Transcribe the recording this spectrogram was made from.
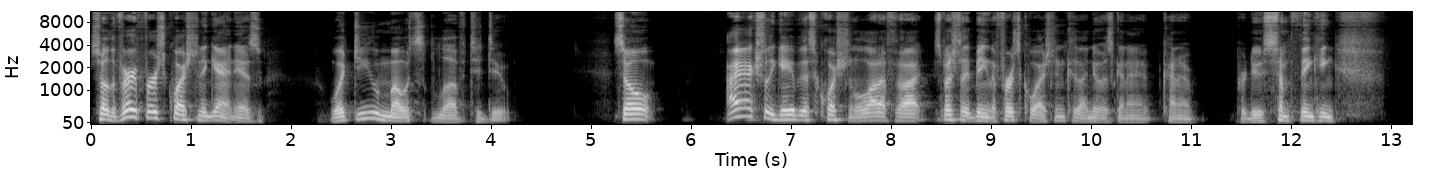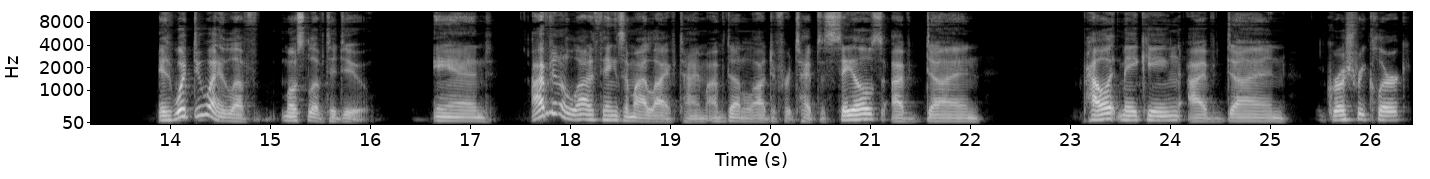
So, the very first question again is what do you most love to do? So, I actually gave this question a lot of thought, especially being the first question, because I knew it was going to kind of produce some thinking. Is what do I love most love to do? And I've done a lot of things in my lifetime. I've done a lot of different types of sales. I've done pallet making. I've done grocery clerk.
